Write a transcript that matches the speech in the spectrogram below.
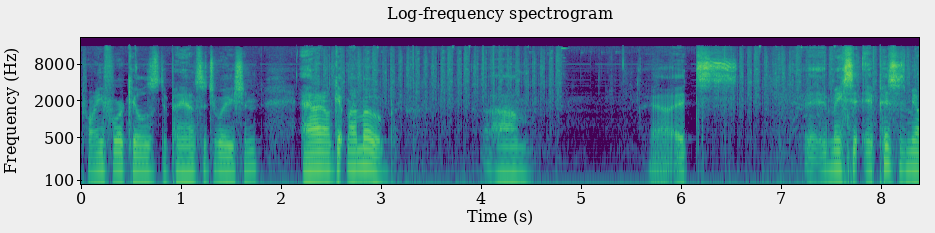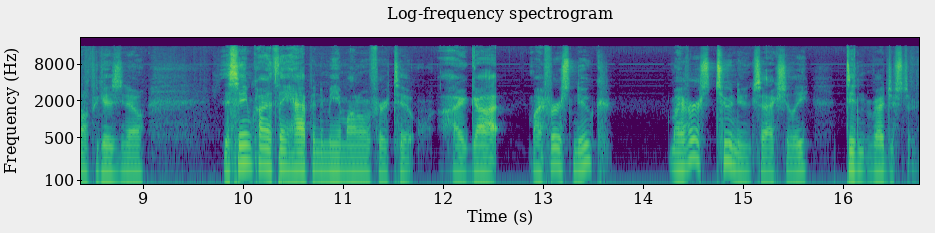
24 kills, depending on situation, and I don't get my MOAB. Um, it's it makes it it pisses me off because you know the same kind of thing happened to me in Modern Warfare 2. I got my first nuke, my first two nukes actually didn't register.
